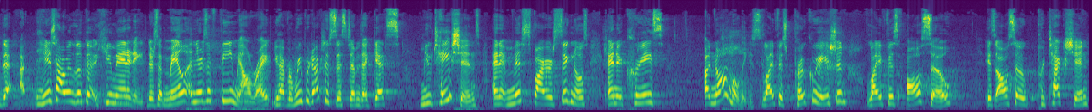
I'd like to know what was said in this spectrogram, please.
the, here's how we look at humanity. There's a male and there's a female, right? You have a reproductive system that gets mutations and it misfires signals and it creates anomalies. Life is procreation. Life is also is also protection,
